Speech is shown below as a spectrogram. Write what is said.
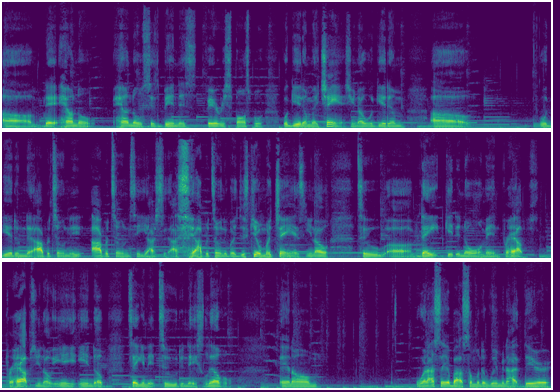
um, that handle handles his business very responsible, will give him a chance. You know, will give him uh, will give him the opportunity opportunity. I, I say opportunity, but just give him a chance. You know, to uh, date, get to know him, and perhaps perhaps you know end up taking it to the next level. And um, what I say about some of the women out there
